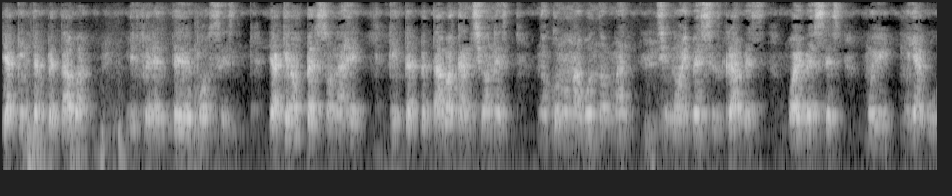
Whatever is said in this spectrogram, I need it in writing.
ya que interpretaba diferentes voces, ya que era un personaje que interpretaba canciones no con una voz normal, sino hay veces graves o hay veces muy, muy agudas.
